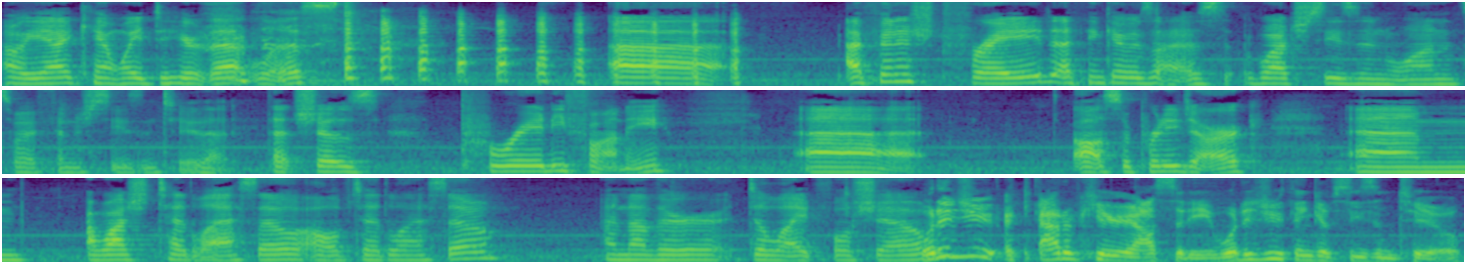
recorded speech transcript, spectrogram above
Oh yeah, I can't wait to hear that list. uh, I finished Frayed. I think it was I was watched season one, and so I finished season two. That that show's pretty funny. Uh, also pretty dark. Um, I watched Ted Lasso, all of Ted Lasso, another delightful show. What did you, out of curiosity, what did you think of season two?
